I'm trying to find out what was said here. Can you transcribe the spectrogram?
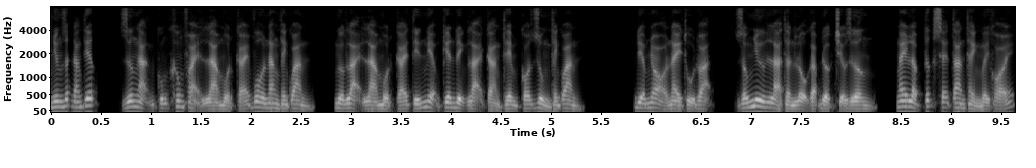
nhưng rất đáng tiếc, dương ngạn cũng không phải là một cái vô năng thanh quan, ngược lại là một cái tín nhiệm kiên định lại càng thêm có dùng thanh quan. Điểm nhỏ này thủ đoạn, giống như là thần lộ gặp được triều dương, ngay lập tức sẽ tan thành mây khói.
